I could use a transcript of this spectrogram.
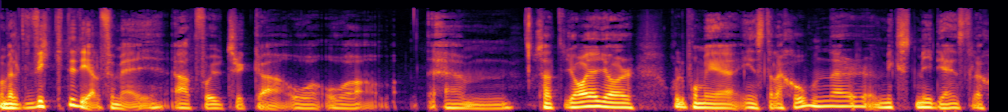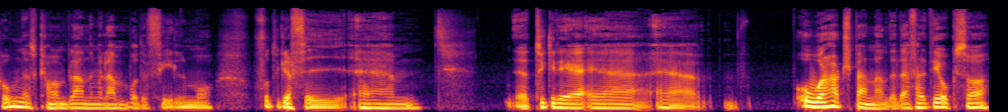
och en väldigt viktig del för mig att få uttrycka. Och, och um, så att ja, jag gör, håller på med installationer, mixed media-installationer, så kan man blanda mellan både film och fotografi. Um, jag tycker det är, är oerhört spännande, därför att det är också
